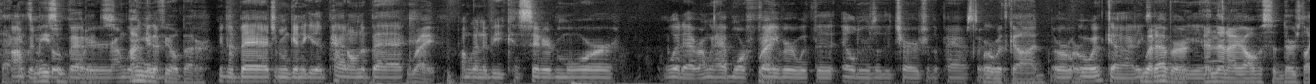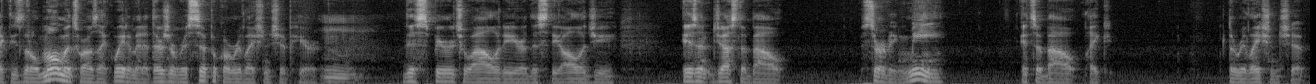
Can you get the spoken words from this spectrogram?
That I'm gets me some better. points. I'm going to feel better. Get a badge. I'm gonna get a pat on the back. Right. I'm gonna be considered more, whatever. I'm gonna have more favor with the elders of the church or the pastor Or with God. or, or with God. exactly, whatever. yeah. And then I all of a sudden there's like these little moments where I was like, wait a minute, there's a reciprocal relationship here. Mm. This spirituality or this theology isn't just about serving me; it's about like the relationship.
